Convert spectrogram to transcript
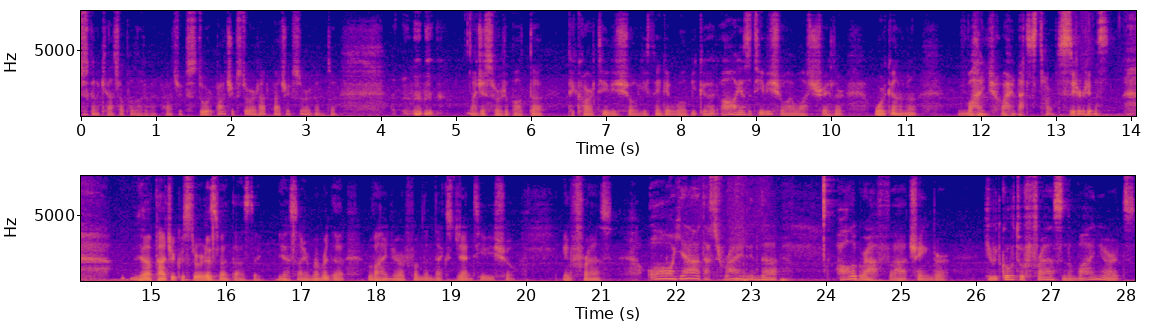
just gonna catch up a little bit. Patrick Stewart, Patrick Stewart, how did Patrick Stewart come to? I just heard about the Picard TV show. You think it will be good? Oh, he has a TV show. I watched trailer. Working on a vineyard that start serious. Yeah, Patrick Stewart is fantastic. Yes, I remember the vineyard from the Next Gen TV show in France. Oh yeah, that's right. In the holograph uh, chamber, he would go to France in the vineyards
